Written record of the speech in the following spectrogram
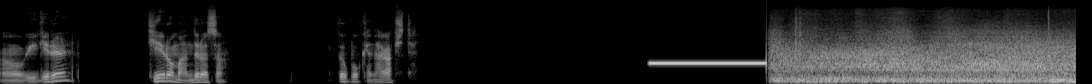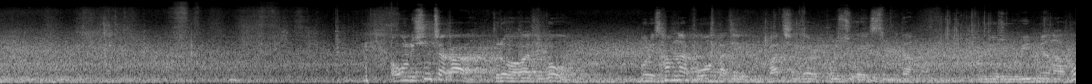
어, 위기를 기회로 만들어서 극복해 나갑시다. 어, 오늘 신차가 들어와가지고 우리 삼날 보강까지 마친 걸 볼 수가 있습니다. 우리 지금 윗면하고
